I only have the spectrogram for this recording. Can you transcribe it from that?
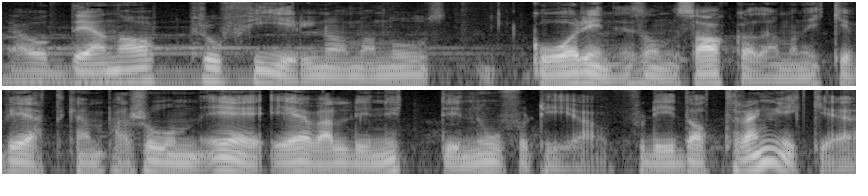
Ja, og DNA-profilen om går inn i sånne saker der man ikke vet hvem personen er, er veldig nyttig nå for tida. Fordi da trenger ikke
